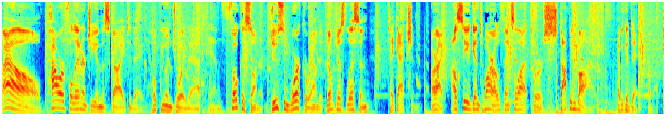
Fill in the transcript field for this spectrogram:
Wow, powerful energy in the sky today. Hope you enjoy that and focus on it. Do some work around it. Don't just listen, take action. All right, I'll see you again tomorrow. Thanks a lot for stopping by. Have a good day. Bye bye.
